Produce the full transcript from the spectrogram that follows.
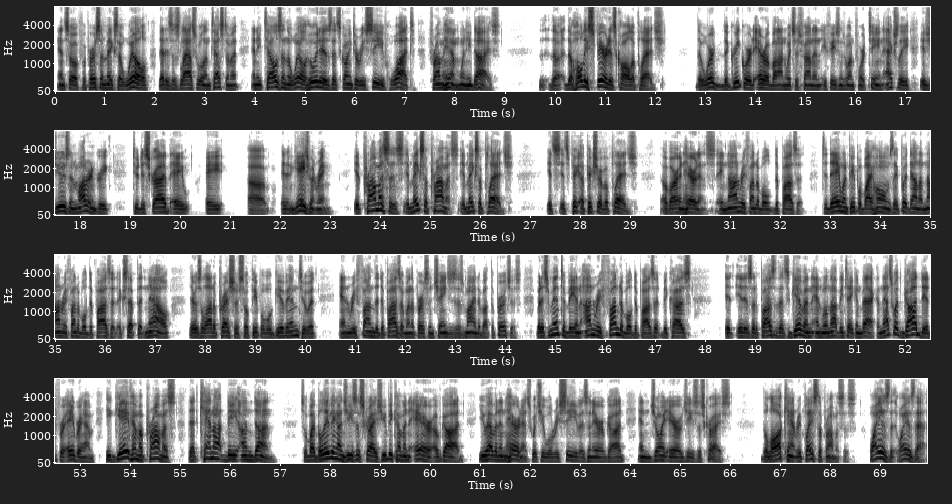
And so, if a person makes a will that is his last will and testament, and he tells in the will who it is that's going to receive what from him when he dies, the, the Holy Spirit is called a pledge. The word, the Greek word arrabon, which is found in Ephesians 1:14, actually is used in modern Greek to describe a, a, uh, an engagement ring. It promises, it makes a promise, it makes a pledge. It's, it's a picture of a pledge of our inheritance, a non refundable deposit. Today, when people buy homes, they put down a non refundable deposit, except that now there's a lot of pressure, so people will give in to it and refund the deposit when the person changes his mind about the purchase. But it's meant to be an unrefundable deposit because it, it is a deposit that's given and will not be taken back. And that's what God did for Abraham. He gave him a promise that cannot be undone. So by believing on Jesus Christ, you become an heir of God. You have an inheritance which you will receive as an heir of God and joint heir of Jesus Christ. The law can't replace the promises. Why is that? Why is that?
